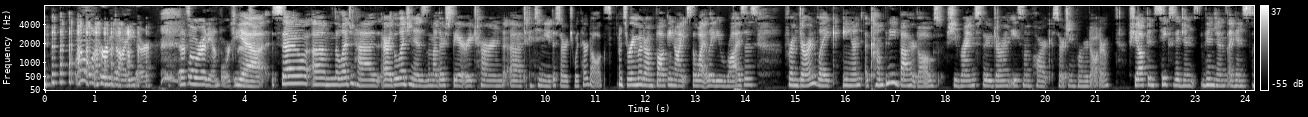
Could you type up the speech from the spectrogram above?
I don't want her to die either. That's already unfortunate. Yeah. So, um, the legend has, or the legend is the mother's spirit returned, uh, to continue the search with her dogs. It's rumored on foggy nights the White Lady rises from Durand Lake and, accompanied by her dogs, she roams through Durand Eastman Park searching for her daughter. She often seeks vengeance, vengeance against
